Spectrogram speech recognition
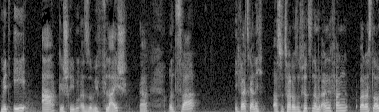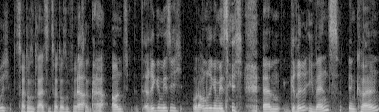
mit E-A geschrieben, also so wie Fleisch. Ja? Und zwar ich weiß gar nicht, hast du 2014 damit angefangen? War das, glaube ich? 2013, 2014. Ja, ja. Und regelmäßig oder unregelmäßig ähm, Grill-Events in Köln.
